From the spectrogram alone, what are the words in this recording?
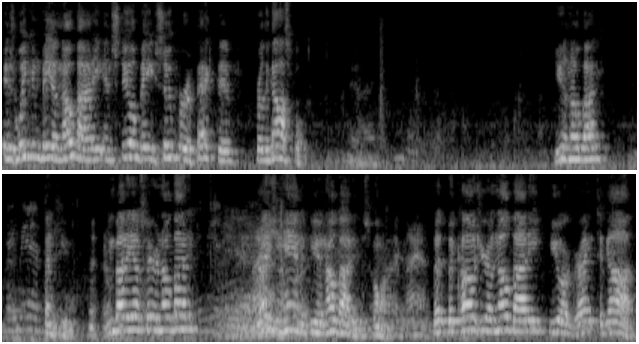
is we can be a nobody and still be super effective for the gospel. Yeah. You a nobody? Amen. Thank you. Anybody else here a nobody? Amen. Raise your hand if you're a nobody this morning. Amen. But because you're a nobody, you are great to God.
